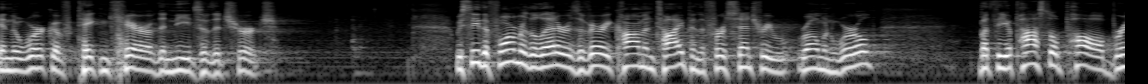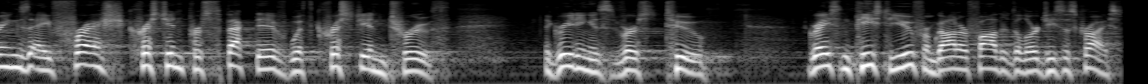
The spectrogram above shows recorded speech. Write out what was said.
in the work of taking care of the needs of the church. We see the form of the letter is a very common type in the first century Roman world, but the Apostle Paul brings a fresh Christian perspective with Christian truth. The greeting is verse 2 Grace and peace to you from God our Father, the Lord Jesus Christ.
